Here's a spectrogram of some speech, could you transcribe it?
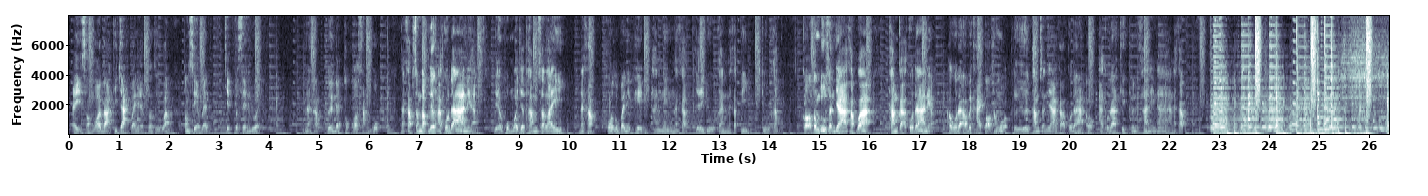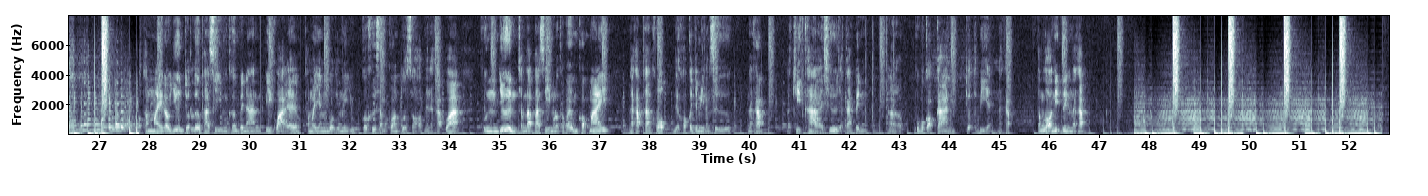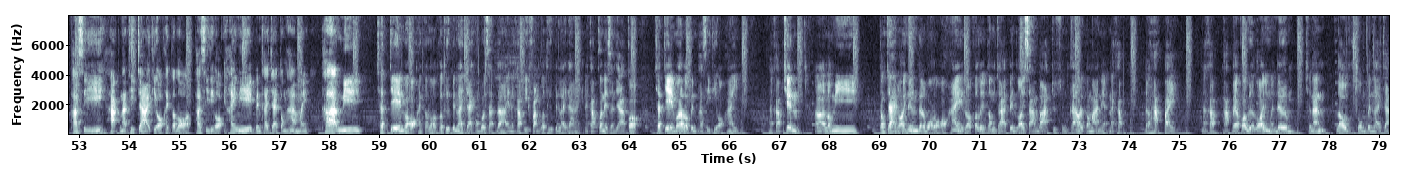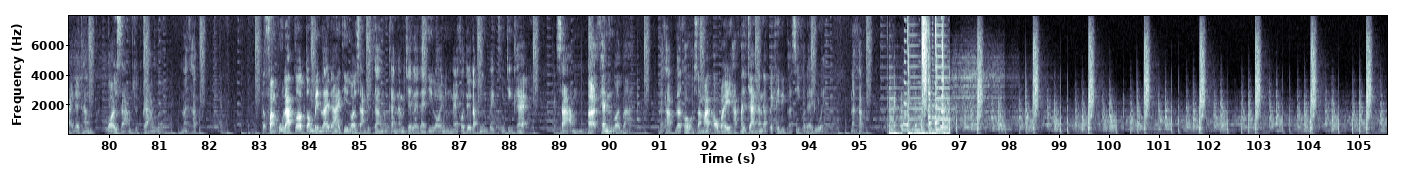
ไอ้200 บาทที่จ่ายไปเนี่ยต้องถือว่าต้องเสียแวต7%ด้วยนะครับ ด้วยแบบพพ36นะครับสำหรับเรื่อง Agoda เนี่ย เดี๋ยวผมว่าจะทำสไลด์นะครับโพสต์ลงไปในเพจอีกอันหนึ่งนะครับ จะได้ดูกันนะครับพี่พี่จูครับ ก็ต้องดูสัญญาครับว่า ทำกับ Agoda เนี่ย Agoda เอาไปขายต่อทั้งหมด หรือทำสัญญากับ Agoda เอา Agoda คิดเป็นค่าในหน้านะครับทำไมเรายื่นจดเลิกภาษีมันเพิ่มไปนานปีกว่าแล้วทำไมยังบอกยังมีอยู่ ก็คือสรรพากรตรวจสอบเนี่ยนะครับว่าคุณยื่นชำระภาษีมูลค่าเพิ่มครบไหมนะครับถ้าครบเดี๋ยวเขาก็จะมีหนังสือนะครับขีดค่ารายชื่อจากการเป็นผู้ประกอบการจดทะเบียนนะครับ ต้องรอนิดนึงนะครับภาษีหักหน้าที่จ่ายที่ออกให้ตลอด ภาษีที่ออกให้นี้เป็นค่าจ่ายต้องห้ามไหม ถ้ามีชัดเจนว่าออกให้ตลอดก็ถือเป็นรายจ่ายของบริษัทได้นะครับ อีกฝั่งก็ถือเป็นรายได้นะครับ ก็ในสัญญาก็ชัดเจนว่าเราเป็นภาษีที่ออกให้นะครับ เช่นเรามีต้องจ่ายร้อยหนึ่งแต่เราบอกเราออกให้ เราก็เลยต้องจ่ายเป็นร้อยสามบาทจุดศูนย์เก้าอะไรประมาณเนี้ยนะครับ แล้วหักไป นะครับหักแล้วก็เหลือร้อยนึงเหมือนเดิม ฉะนั้นเราทรงเป็นรายจ่ายได้ทั้งร้อยสามจุดเก้าเลยนะครับแต่ฝั่งผู้รับก็ต้องเป็นรายได้ที่ 103.9 เหมือนกันนะไม่ใช่รายได้ที่ร้อยหนึ่งแม้เขาได้รับเงินไปจริง ๆ แค่3อ่าแค่ 100 บาทนะครับแล้วเขาสามารถเอาใบหักหน้าที่จ่ายนั้นไปเครดิตภาษีเขาได้ด้วยนะครับ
